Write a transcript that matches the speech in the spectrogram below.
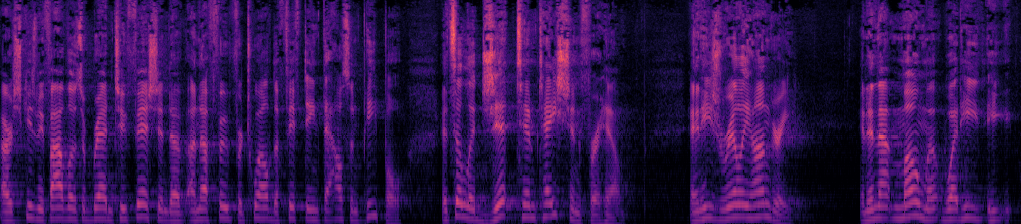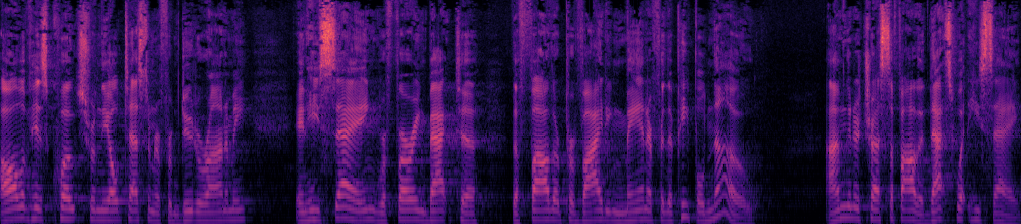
or excuse me, five loaves of bread and two fish into enough food for 12 to 15,000 people. It's a legit temptation for him. And he's really hungry. And in that moment, what he, he all of his quotes from the Old Testament are from Deuteronomy, and he's saying, referring back to the Father providing manna for the people, no, I'm going to trust the Father. That's what he's saying.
